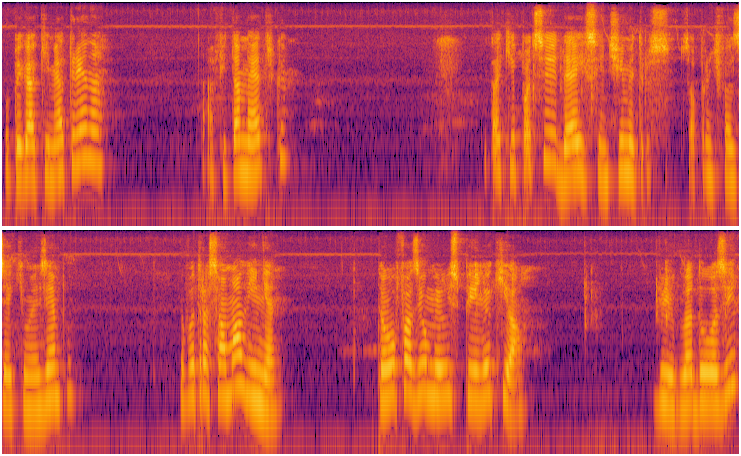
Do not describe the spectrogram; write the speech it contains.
Vou pegar aqui minha trena. A fita métrica. Tá aqui pode ser 10 centímetros. Só pra gente fazer aqui um exemplo. Eu vou traçar uma linha. Então, eu vou fazer o meu espelho aqui, ó. Vírgula 12.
